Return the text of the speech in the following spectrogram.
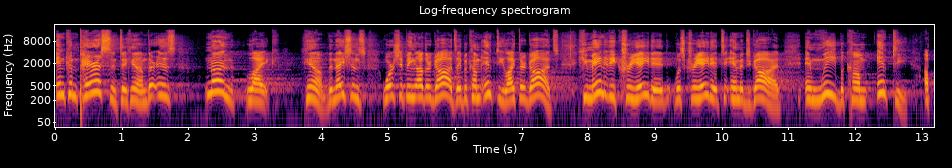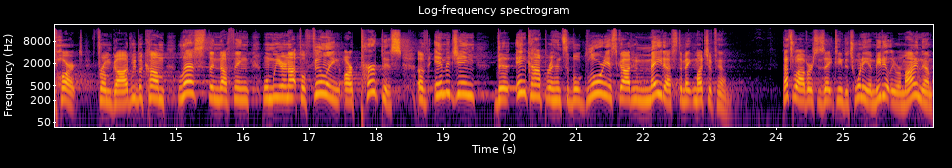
In comparison to him, there is none like him. The nations worshiping other gods, they become empty like their gods. Humanity created was created to image God, and we become empty apart from God. We become less than nothing when we are not fulfilling our purpose of imaging the incomprehensible, glorious God who made us to make much of him. That's why verses 18 to 20 immediately remind them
